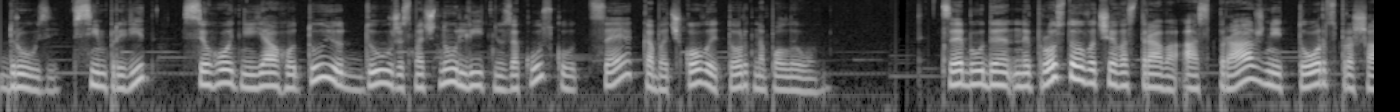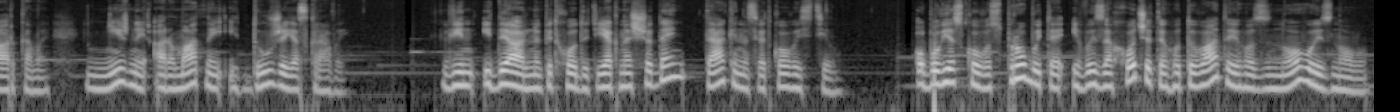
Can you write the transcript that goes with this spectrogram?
Друзі, всім привіт! Сьогодні я готую дуже смачну літню закуску це кабачковий торт Наполеон. Це буде не просто овочева страва, а справжній торт з прошарками, ніжний, ароматний і дуже яскравий. Він ідеально підходить як на щодень, так і на святковий стіл. Обов'язково спробуйте і ви захочете готувати його знову і знову.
